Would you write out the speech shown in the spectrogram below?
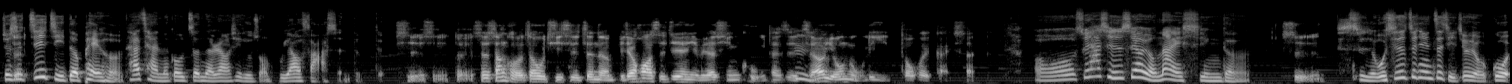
就是积极的配合，它才能够真的让蟹足肿不要发生，对不对？是是，对，这伤口的照顾其实真的比较花时间，也比较辛苦，但是只要有努力，都会改善的。哦，所以它其实是要有耐心的。是是，我其实最近自己就有过，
